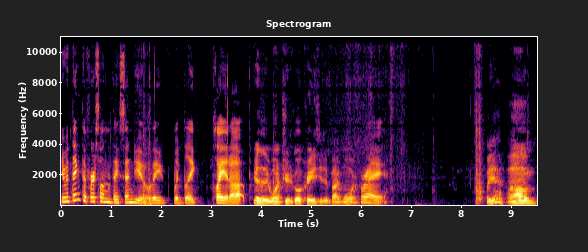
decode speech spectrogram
You would think the first one that they send you, they would like play it up. Yeah, they want you to go crazy to buy more. Right. But yeah, um,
